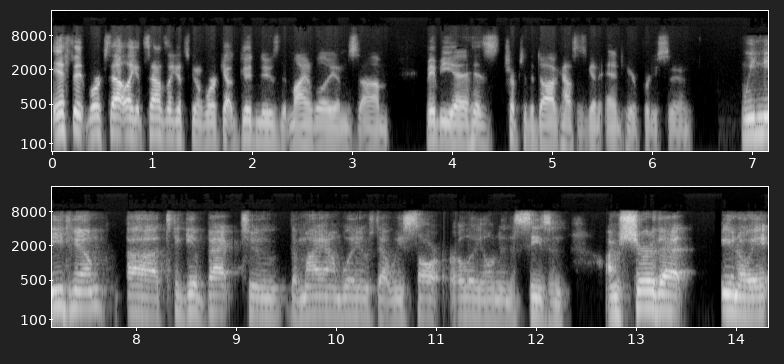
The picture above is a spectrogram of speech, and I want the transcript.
if it works out like it sounds like it's going to work out, good news that Miyan Williams, um, maybe uh, his trip to the doghouse is going to end here pretty soon we need him uh, to give back to the Miyan Williams that we saw early on in the season. I'm sure that you know in,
